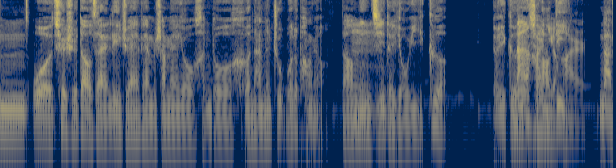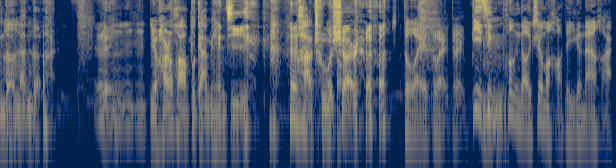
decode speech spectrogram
嗯，我确实到在荔枝 FM 上面有很多河南的主播的朋友，到面基的有一个，有一个小老弟，男的男的，对嗯嗯，女孩的话不敢面基，怕出事儿。对对对，毕竟碰到这么好的一个男孩，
